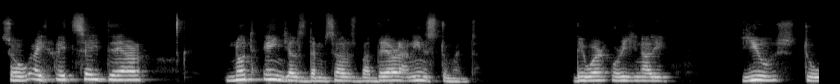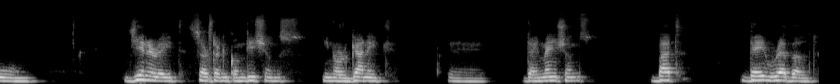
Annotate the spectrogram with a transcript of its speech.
So I, would say they are not angels themselves, but they are an instrument. They were originally used to generate certain conditions in organic uh, dimensions, but they rebelled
